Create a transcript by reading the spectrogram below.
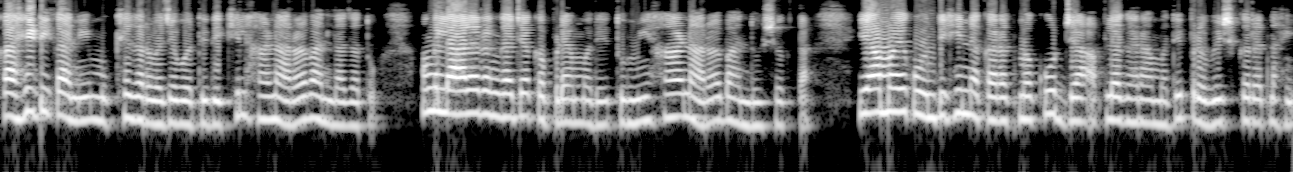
काही ठिकाणी मुख्य दरवाज्यावरती देखील हा नारळ बांधला जातो. मग लाल रंगाच्या कपड्यामध्ये तुम्ही हा नारळ बांधू शकता. यामुळे कोणतीही नकारात्मक ऊर्जा आपल्या घरामध्ये प्रवेश करत नाही.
